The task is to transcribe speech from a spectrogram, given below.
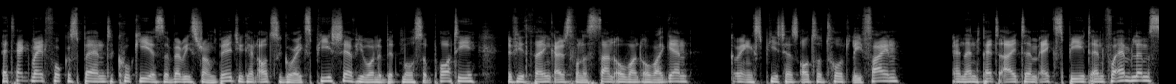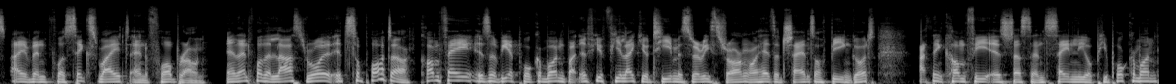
Attack Weight Focus Band Cookie is a very strong build. You can also go XP share if you want a bit more supporty. If you think I just want to stun over and over again, going XP share is also totally fine. And then pet item X speed. And for emblems, I went for 6 white and 4 brown. And then for the last role, it's supporter. Comfey is a weird Pokemon, but if you feel like your team is very strong or has a chance of being good, I think Comfey is just an insanely OP Pokemon.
